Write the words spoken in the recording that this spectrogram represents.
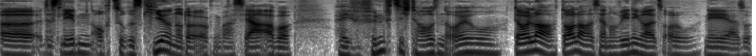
äh, das Leben auch zu riskieren oder irgendwas, ja, aber Hey, für 50.000 Euro? Dollar, Dollar ist ja noch weniger als Euro. Nee, also,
